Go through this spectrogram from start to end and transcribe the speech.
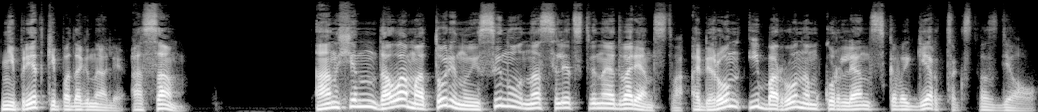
Не предки подогнали, а сам. Анхен дала Моторину и сыну наследственное дворянство, а Берон и бароном Курлянского герцогства сделал.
